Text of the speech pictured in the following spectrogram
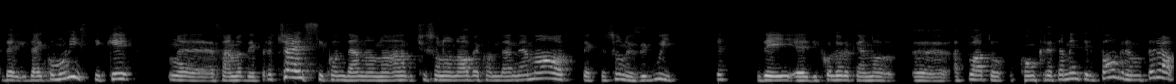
dai, dai comunisti che eh, fanno dei processi, ci sono nove condanne a morte che sono eseguite dei, eh, di coloro che hanno eh, attuato concretamente il pogrom, però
